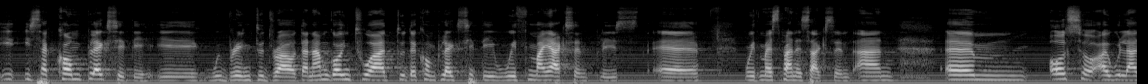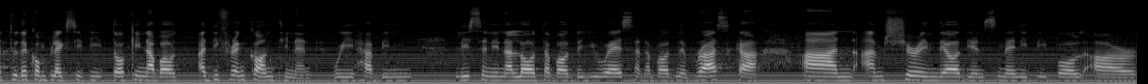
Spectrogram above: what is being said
it's a complexity eh, we bring to drought, and I'm going to add to the complexity with my accent, please, uh, with my Spanish accent. And um, also, I will add to the complexity talking about a different continent. We have been listening a lot about the US and about Nebraska, and I'm sure in the audience many people are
